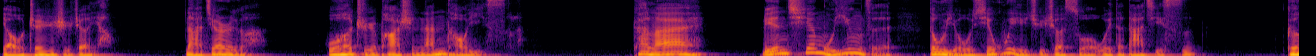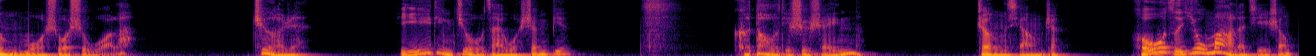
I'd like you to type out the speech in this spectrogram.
要真是这样，那今儿个我只怕是难逃一死了。看来连千木英子。都有些畏惧这所谓的大祭司，更莫说是我了。这人一定就在我身边，可到底是谁呢？正想着，猴子又骂了几声，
